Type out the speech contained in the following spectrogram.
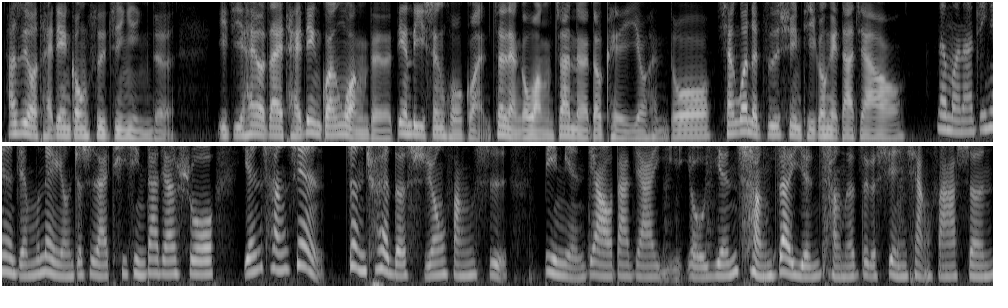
它是由台电公司经营的，以及还有在台电官网的电力生活馆这两个网站呢，都可以有很多相关的资讯提供给大家哦。那么呢，今天的节目内容就是来提醒大家说，延长线正确的使用方式，避免掉大家以有延长再延长的这个现象发生。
